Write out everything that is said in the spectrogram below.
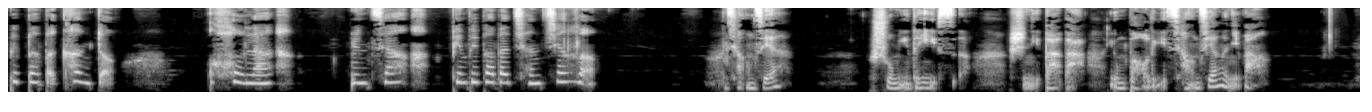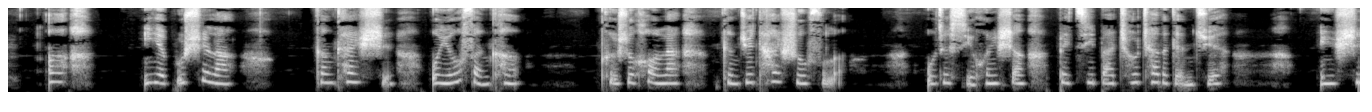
被爸爸看到，后来人家便被爸爸强奸了。强奸？书明的意思是你爸爸用暴力强奸了你吗？啊，也不是啦。刚开始我有反抗，可是后来感觉太舒服了，我就喜欢上被鸡巴抽插的感觉，于是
